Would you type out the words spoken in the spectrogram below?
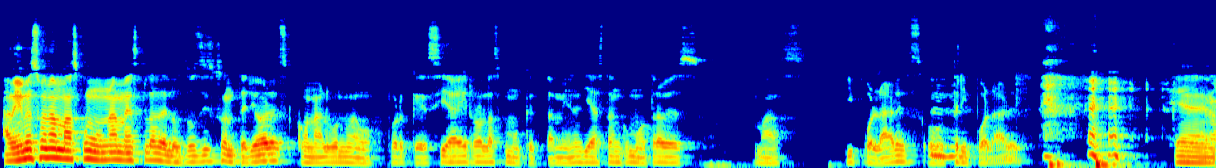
A mí me suena más como una mezcla de los dos discos anteriores con algo nuevo, porque sí hay rolas como que también ya están como otra vez más bipolares o tripolares. Eh,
